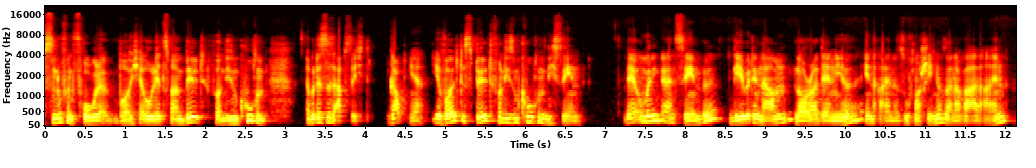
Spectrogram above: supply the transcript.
was ist denn nur für ein Vogel? Brauche ich ja wohl jetzt mal ein Bild von diesem Kuchen. Aber das ist Absicht. Glaubt mir, ihr wollt das Bild von diesem Kuchen nicht sehen. Wer unbedingt eins sehen will, gebe den Namen Laura Daniel in eine Suchmaschine seiner Wahl ein.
